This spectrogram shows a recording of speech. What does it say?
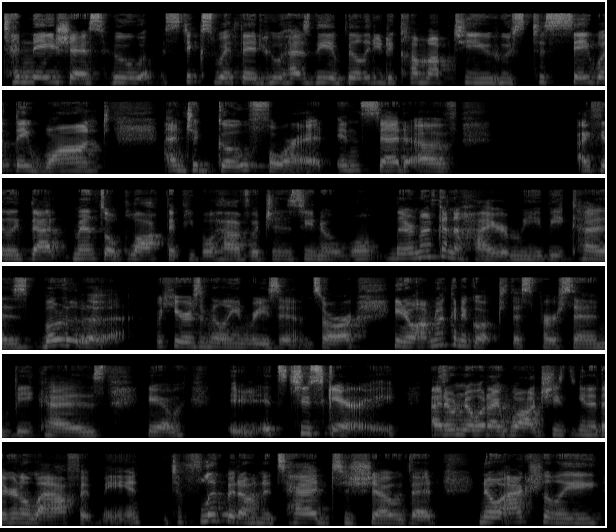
tenacious, who sticks with it, who has the ability to come up to you, who's to say what they want and to go for it instead of I feel like that mental block that people have, which is, you know, well, they're not going to hire me because blah, blah, blah, here's a million reasons. Or, you know, I'm not going to go up to this person because, you know, it's too scary. I don't know what I want. She's, you know, they're going to laugh at me. And to flip it on its head to show that, no, actually,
